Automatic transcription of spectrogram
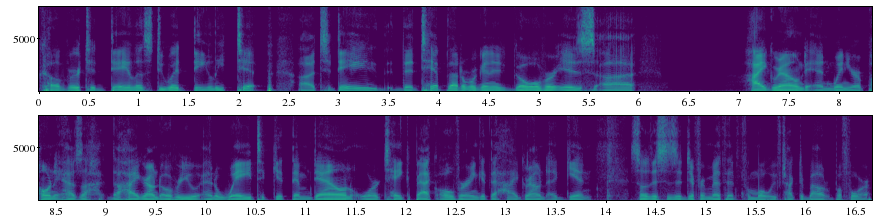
cover today? Let's do a daily tip. Uh, today, the tip that we're going to go over is uh, high ground and when your opponent has a, the high ground over you and a way to get them down or take back over and get the high ground again. So this is a different method from what we've talked about before.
